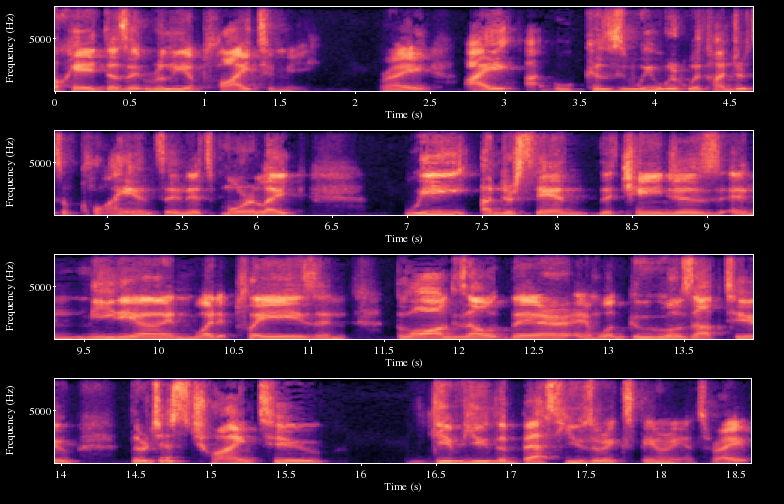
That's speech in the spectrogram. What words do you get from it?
okay, does it really apply to me? Right? I because we work with hundreds of clients, and it's more like we understand the changes in media and what it plays and blogs out there and what Google's up to. They're just trying to give you the best user experience, right?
